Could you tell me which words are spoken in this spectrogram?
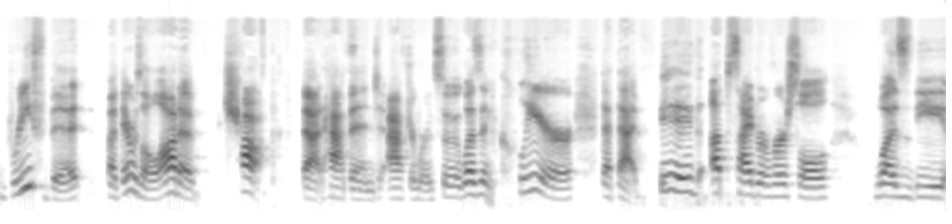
brief bit, but there was a lot of chop that happened afterwards. So it wasn't clear that that big upside reversal was the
